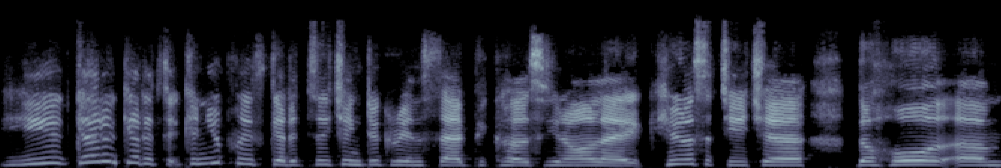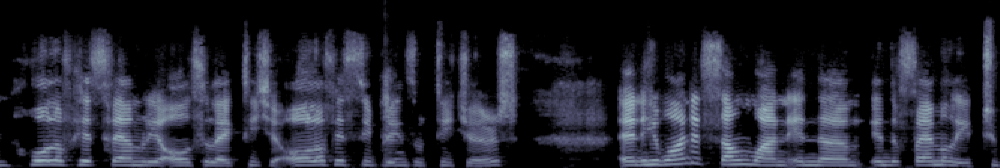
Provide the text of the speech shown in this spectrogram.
you gotta get a can you please get a teaching degree instead? Because you know like he was a teacher the whole um whole of his family also like teacher all of his siblings were teachers. And he wanted someone in the in the family to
